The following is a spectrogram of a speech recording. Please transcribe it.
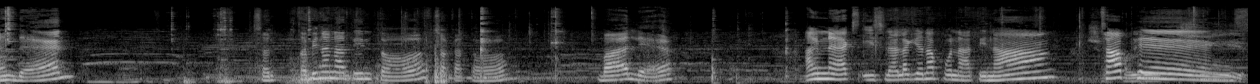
And then, tabi na natin to, tsaka to. Bale, ang next is lalagyan na po natin ng toppings.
